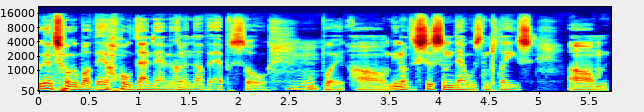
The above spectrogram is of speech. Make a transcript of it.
we're gonna talk about that whole dynamic on another episode. Mhm. But um, you know, the system that was in place um,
